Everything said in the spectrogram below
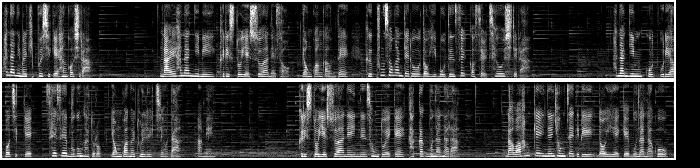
하나님을 기쁘시게 한 것이라. 나의 하나님이 그리스도 예수 안에서 영광 가운데 그 풍성한 대로 너희 모든 쓸 것을 채우시리라. 하나님 곧 우리 아버지께 세세 무궁하도록 영광을 돌릴지어다. 아멘. 그리스도 예수 안에 있는 성도에게 각각 문안하라. 나와 함께 있는 형제들이 너희에게 문안하고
